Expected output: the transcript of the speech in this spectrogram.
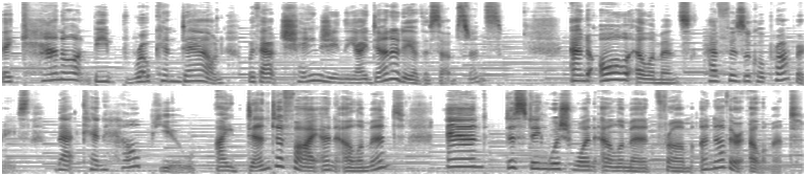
They cannot be broken down without changing the identity of the substance. And all elements have physical properties that can help you identify an element and distinguish one element from another element.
